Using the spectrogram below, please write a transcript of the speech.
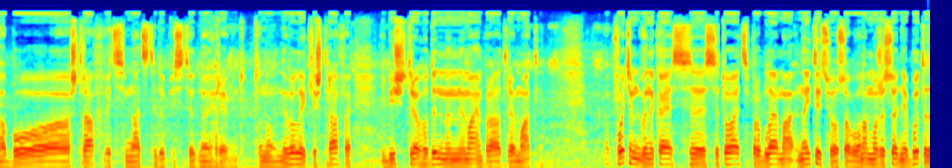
або штраф від 17 до 51 гривні. Тобто ну, невеликі штрафи, і більше трьох годин ми не маємо права тримати. Потім виникає ситуація, проблема знайти цю особу. Вона може сьогодні бути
